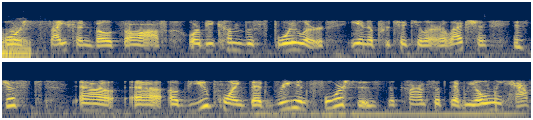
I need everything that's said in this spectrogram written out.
or right. siphon votes off or become the spoiler in a particular election is just uh, uh, a viewpoint that reinforces the concept that we only have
